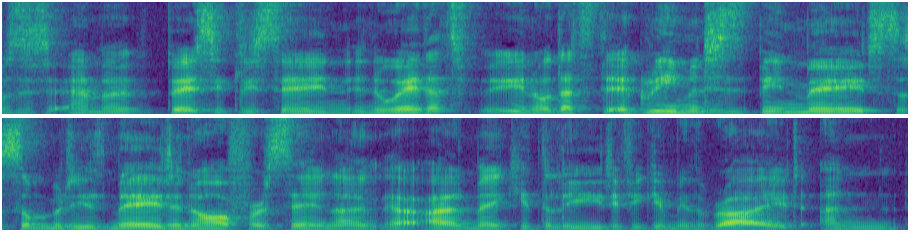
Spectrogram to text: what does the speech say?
was it? Emma basically saying, in a way, that's you know that's the agreement has been made. So somebody has made an offer saying, "I'll, I'll make you the lead if you give me the ride," and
